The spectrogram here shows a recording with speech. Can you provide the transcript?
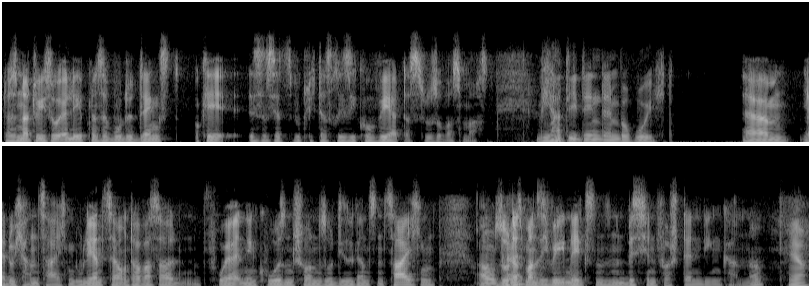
das sind natürlich so Erlebnisse, wo du denkst, okay, ist es jetzt wirklich das Risiko wert, dass du sowas machst? Wie Und, hat die den denn beruhigt? Ähm, ja, durch Handzeichen. Du lernst ja unter Wasser vorher in den Kursen schon so diese ganzen Zeichen, okay. so dass man sich wenigstens ein bisschen verständigen kann. Ne? Ja.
